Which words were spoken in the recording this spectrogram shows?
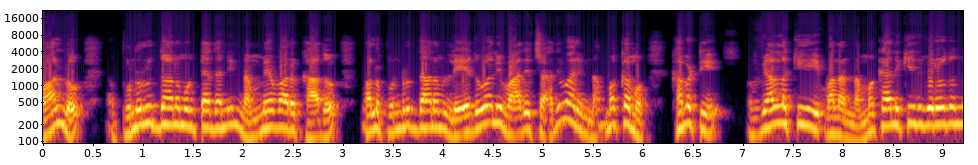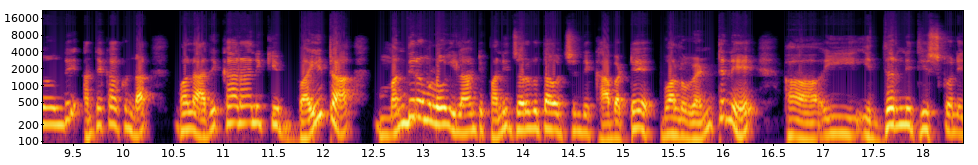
వాళ్ళు పునరుద్ధానం ఉంటుందని నమ్మేవారు కాదు. వాళ్ళు పునరుద్ధానం లేదు అని వాదించారు అది వారి నమ్మకము. కాబట్టి వాళ్ళకి వాళ్ళ నమ్మకానికి ఇది విరోధంగా ఉంది. అంతేకాకుండా వాళ్ళ అధికారానికి బయట మందిరంలో ఇలాంటి పని జరుగుతూ వచ్చింది కాబట్టే వాళ్ళు వెంటనే ఈ ఈ ఇద్దరిని తీసుకొని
